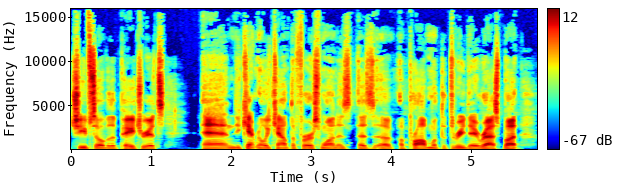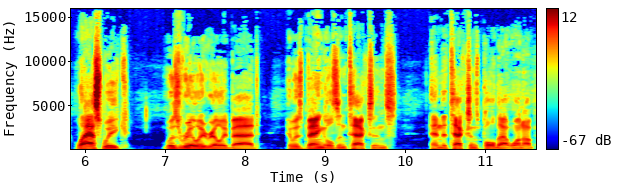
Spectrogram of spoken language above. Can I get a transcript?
Chiefs over the Patriots and you can't really count the first one as as a, a problem with the three day rest. But last week was really really bad. It was Bengals and Texans, and the Texans pulled that one up.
